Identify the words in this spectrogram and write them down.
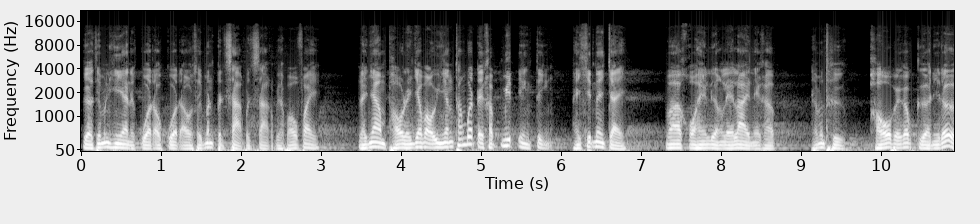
เกลือที่มันเฮียเนี่ยกวดเอากวดเอาใส่มันเป็นสากเป็นสากไปเผาไฟและย่ามเผาเลยอย่าเบาอีกยังทั้งเบิดเลยครับมิดเองติ่งให้คิดในใจ ว่าขอให้เรื่องไล่ๆเนี่ยครับให้มันถือเผาไปกับเกลือนี่เด้อ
